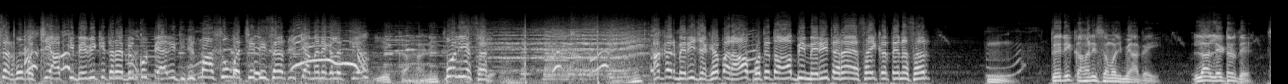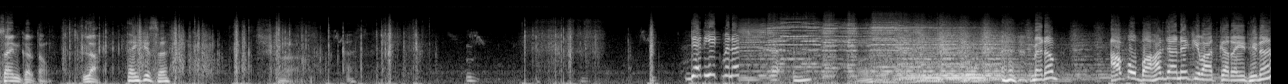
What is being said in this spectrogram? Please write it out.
सर वो बच्ची आपकी बेबी की तरह बिल्कुल प्यारी थी मासूम बच्ची थी सर। क्या मैंने गलत किया? ये कहानी तो बोलिए सर। अगर मेरी जगह पर आप होते तो आप भी मेरी तरह ऐसा ही करते ना सर? हम्म, तेरी कहानी समझ में आ गई। ला लेटर दे साइन करता हूँ। ला। थैंक यू सर डैडी एक मिनट मैडम आप वो बाहर जाने की बात कर रही थी ना?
